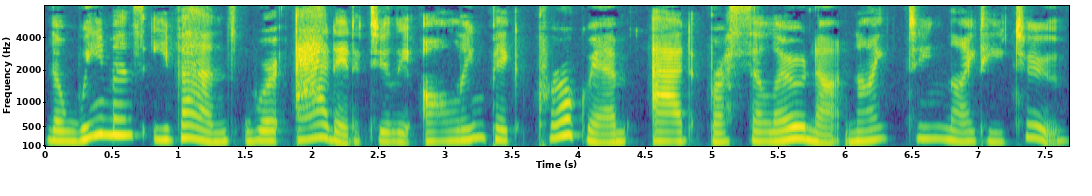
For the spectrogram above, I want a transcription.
The women's events were added to the Olympic program at Barcelona 1992.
